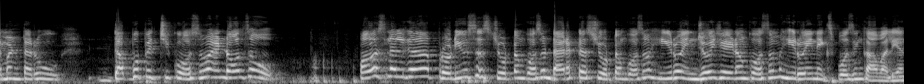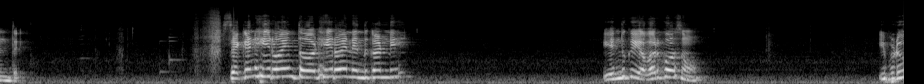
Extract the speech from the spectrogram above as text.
ఏమంటారు డబ్బు పిచ్చి కోసం అండ్ ఆల్సో పర్సనల్గా ప్రొడ్యూసర్స్ చూడటం కోసం డైరెక్టర్స్ చూడటం కోసం హీరో ఎంజాయ్ చేయడం కోసం హీరోయిన్ ఎక్స్పోజింగ్ కావాలి అంతే. సెకండ్ హీరోయిన్ థర్డ్ హీరోయిన్ ఎందుకండి? ఎందుకు ఎవరి కోసం? ఇప్పుడు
